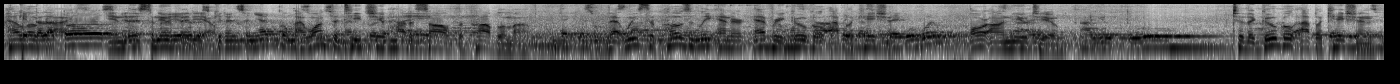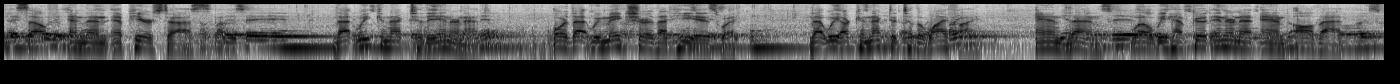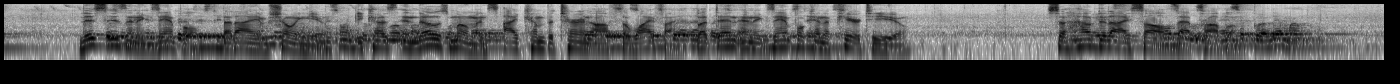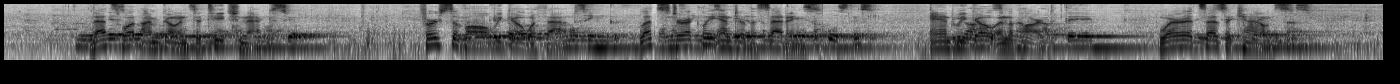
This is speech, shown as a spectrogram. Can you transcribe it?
Hello guys, in this new video les video, quiero enseñar cómo I want to teach you how to solve the problem of that we supposedly enter every Google application or on YouTube. to the Google application itself and then appears to us. that we connect to the internet or that we make sure that he is with, that we are connected to the Wi-Fi, and then, well, we have good internet and all that. This is an example that I am showing you, because in those moments I come to turn off the Wi-Fi, but then an example can appear to you. So how did I solve that ¿Cómo solucioné ese problem? That's what I'm going to teach next. First of all, we go with that. Vamos a ing- Let's directly enter the directamente en los settings, and we go in the part where it says accounts,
